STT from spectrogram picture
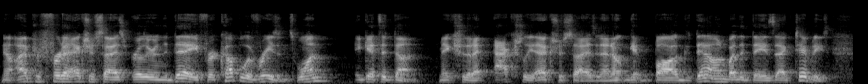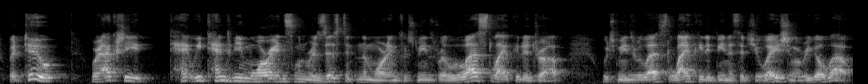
Now, I prefer to exercise earlier in the day for a couple of reasons. One, it gets it done. Make sure that I actually exercise and I don't get bogged down by the day's activities. But two, we're actually we tend to be more insulin resistant in the mornings, which means we're less likely to drop, which means we're less likely to be in a situation where we go low.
